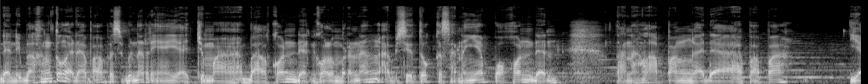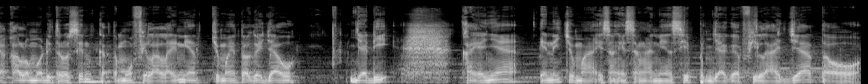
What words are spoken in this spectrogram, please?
Dan di belakang tuh nggak ada apa-apa sebenarnya. Ya cuma balkon dan kolam renang. Abis itu ke sananya pohon dan tanah lapang. Nggak ada apa-apa. Ya kalau mau diterusin ketemu villa lainnya. Cuma itu agak jauh. Jadi kayaknya ini cuma iseng-isengannya si penjaga villa aja atau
